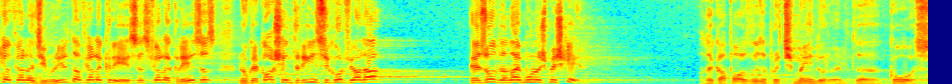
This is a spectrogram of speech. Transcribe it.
kjo fjalë e Xhibrilit, ta fjala e krijesës, fjala e krijesës, nuk e ka shenjtrinë sikur fjala e Zotit, ndaj mundesh me shkel. Ata ka pas dhe prej çmendurive të kohës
